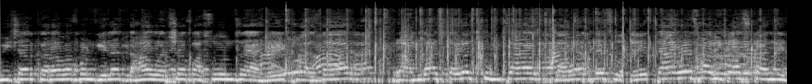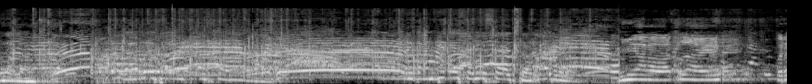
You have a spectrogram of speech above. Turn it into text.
विचार करावा पण गेल्या दहा वर्षापासून जे आहे खासदार रामदास तळस तुमच्या गावातलेच होते. त्यावेळेस हा विकास का नाही झाला? त्यावेळेस हा विकास का नाही झाला? आणि आणखी काही समस्या आहेत का? काय? मी या गावातला आहे. पण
